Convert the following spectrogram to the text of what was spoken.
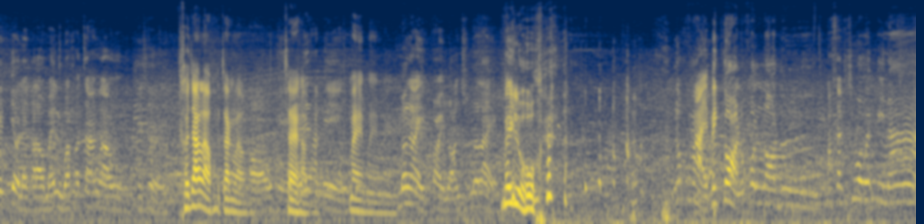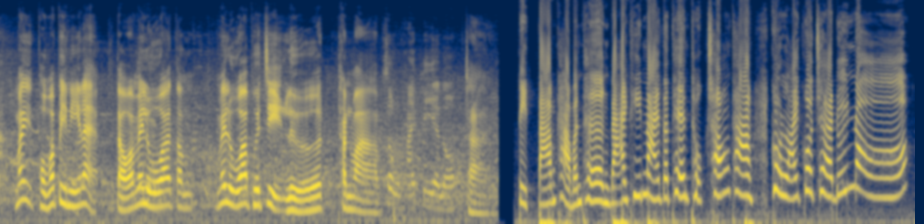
เป็นเกี่ยวอะไรกับเราไหมหรือว่าเขาจ้างเราเฉยเขาจ้างเราเขาจ้างเรา ๆอ๋อโอเคใช่ครับ ไม่ได้ทำเองไม่ไม่ไม่เมื่อไหร่ปล่อยร้อนชุดเมื่อไหร่ ไม่รู้ แล้วขายไปก่อนแล้วคนรอดูเอาสักช่วงไว้ปีหน้า ไม่ผมว่าปีนี้แหละ แต่ว่าไม่รู้ว่าต้องไม่รู้ว่าพฤศจิหรือธันวาครับส่งท้ายปีอะเนาะ ใช่ ติดตามข่าวบันเทิงได้ที่นายตะเทนทุกช่องทาง กดไลค์กดแชร์ด้วยเนาะ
